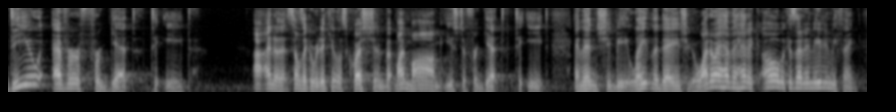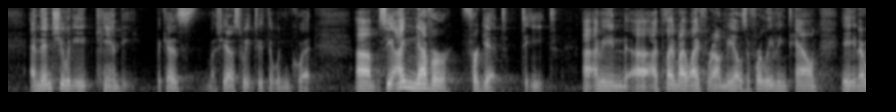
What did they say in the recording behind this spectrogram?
do you ever forget to eat? I know that sounds like a ridiculous question, but my mom used to forget to eat. And then she'd be late in the day and she'd go, Why do I have a headache? Oh, because I didn't eat anything. And then she would eat candy because she had a sweet tooth that wouldn't quit. Um, see, I never forget to eat. I mean, uh, I plan my life around meals. If we're leaving town, you know,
